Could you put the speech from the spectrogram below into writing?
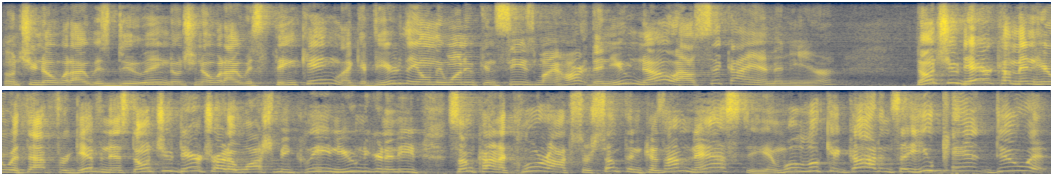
Don't you know what I was doing? Don't you know what I was thinking? Like, if you're the only one who can seize my heart, then you know how sick I am in here. Don't you dare come in here with that forgiveness. Don't you dare try to wash me clean. You're going to need some kind of Clorox or something because I'm nasty. And we'll look at God and say, You can't do it.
